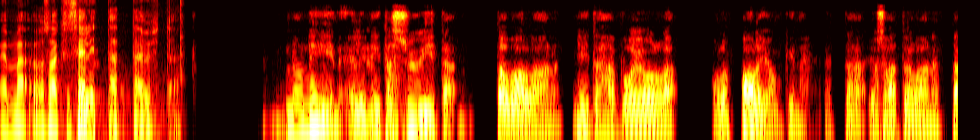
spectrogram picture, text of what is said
en mä osaako selittää tätä yhtään. No niin, eli niitä syitä tavallaan, niitähän voi olla, olla paljonkin. Että jos ajatellaan, että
